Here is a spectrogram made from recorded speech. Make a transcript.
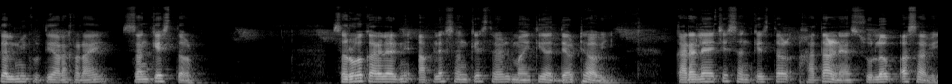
कलमी कृती आराखडा आहे. संकेतस्थळ. सर्व कार्यालयांनी आपल्या संकेतस्थळाला माहिती अद्याप ठेवावी. कार्यालयाचे संकेतस्थळ हाताळण्यास सुलभ असावे.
